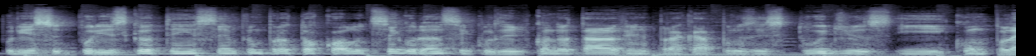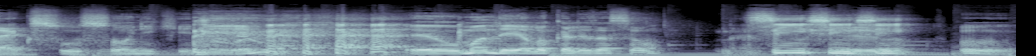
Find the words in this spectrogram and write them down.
Por isso, por isso que eu tenho sempre um protocolo de segurança. Inclusive, quando eu tava vindo pra cá pros estúdios e complexo Sonic NM, eu mandei a localização. Né? sim, sim, Porque, sim. pô,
